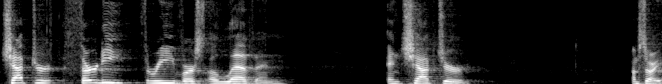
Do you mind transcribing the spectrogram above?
chapter 33, verse 11, and chapter, I'm sorry,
